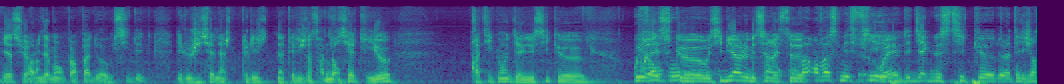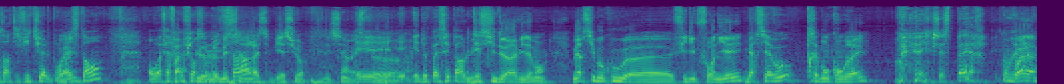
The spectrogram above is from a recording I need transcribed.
Bien sûr, Voilà. évidemment. On ne parle pas de, aussi des, des logiciels d'intelli- d'intelligence artificielle qui, eux, pratiquement diagnostiquent. euh, oui, presque aussi bien. Le médecin reste. On va, se méfier des diagnostics de l'intelligence artificielle pour l'instant. On va faire confiance le, au médecin. Le médecin reste, bien sûr. Le médecin reste, et, de passer par lui. Décideur, évidemment. Merci beaucoup, Philippe Fournier. Merci à vous. Très bon congrès. J'espère. Voilà,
